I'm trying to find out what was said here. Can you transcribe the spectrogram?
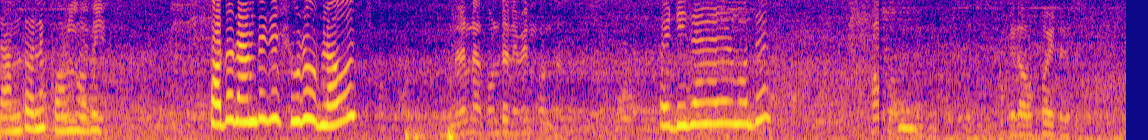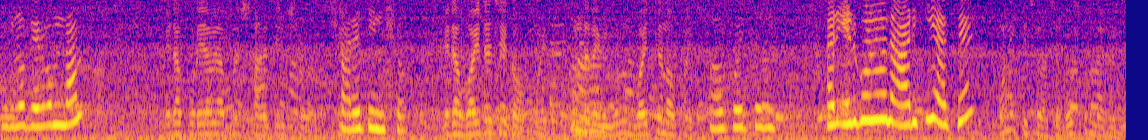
দাম তো অনেক কম হবে। কত দাম থেকে শুরু ব্লাউজ না কোনটা নেবেন কোনটা? ওই ডিজাইনারের মধ্যে। এটা অফ হোয়াইট আছে। এগুলো কীরকম দাম? এটা পড়ে যাবে আপনার সাড়ে তিনশো সাড়ে তিনশো। এটা হোয়াইট আছে এটা অফ হোয়াইট কোনটা নেবেন বলুন? হোয়াইট না অফ হোয়াইট? অফারটা দিই আর এরকমের মধ্যে আর কি আছে? অনেক কিছু আছে বসুন দেখাচ্ছি।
